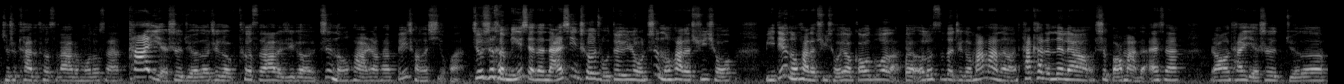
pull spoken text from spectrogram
就是开的特斯拉的 Model 3，他也是觉得这个特斯拉的这个智能化让他非常的喜欢。就是很明显的男性车主对于这种智能化的需求比电动化的需求要高多了。呃，俄罗斯的这个妈妈呢，她开的那辆是宝马的 i3，然后她也是觉得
